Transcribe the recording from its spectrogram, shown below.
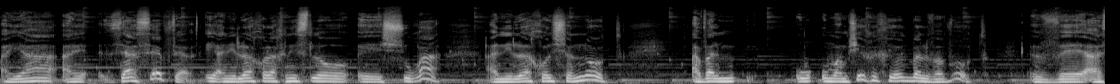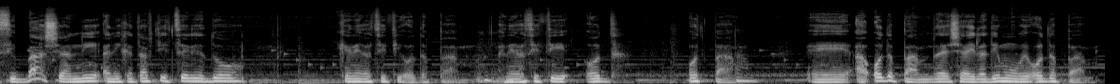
היה, זה הספר. אני לא יכול להכניס לו אה, שורה, אני לא יכול לשנות, אבל הוא, הוא ממשיך לחיות בלבבות. והסיבה שאני אני כתבתי אצל ידו, כי אני רציתי עוד הפעם. אני רציתי עוד, עוד פעם. אה, עוד הפעם, זה שהילדים אומרים עוד הפעם.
